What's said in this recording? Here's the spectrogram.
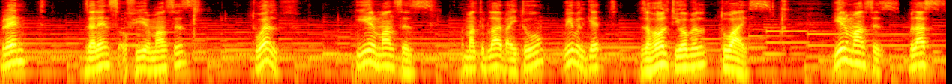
Print the length of year months 12 year months multiplied by 2 we will get the whole tuple twice. Year months plus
